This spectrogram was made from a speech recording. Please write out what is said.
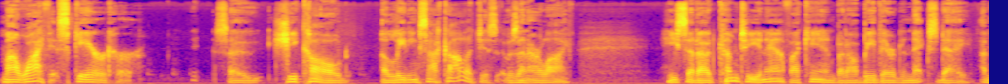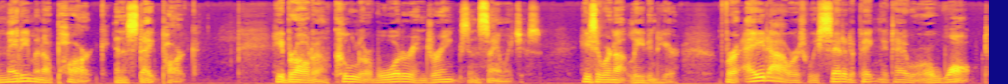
My wife, it scared her. So she called a leading psychologist that was in our life. He said, I'd come to you now if I can, but I'll be there the next day. I met him in a park, in a state park. He brought a cooler of water and drinks and sandwiches. He said, We're not leaving here. For eight hours, we sat at a picnic table or walked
